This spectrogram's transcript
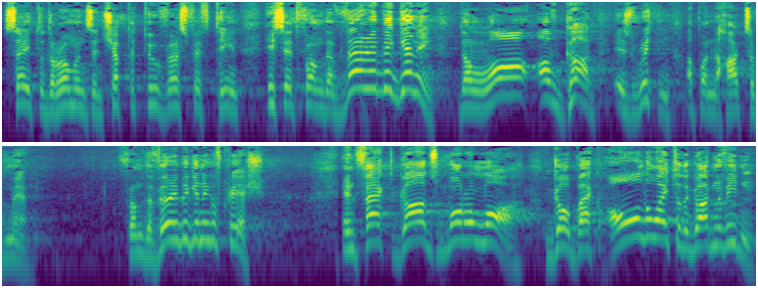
say to the Romans in chapter 2, verse 15, he said, From the very beginning, the law of God is written upon the hearts of men. From the very beginning of creation. In fact, God's moral law go back all the way to the Garden of Eden.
